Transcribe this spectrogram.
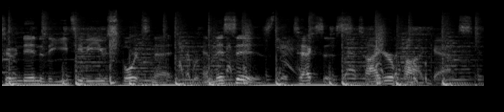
tuned in to the ETBU Sportsnet, and this is the Texas Tiger Podcast.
